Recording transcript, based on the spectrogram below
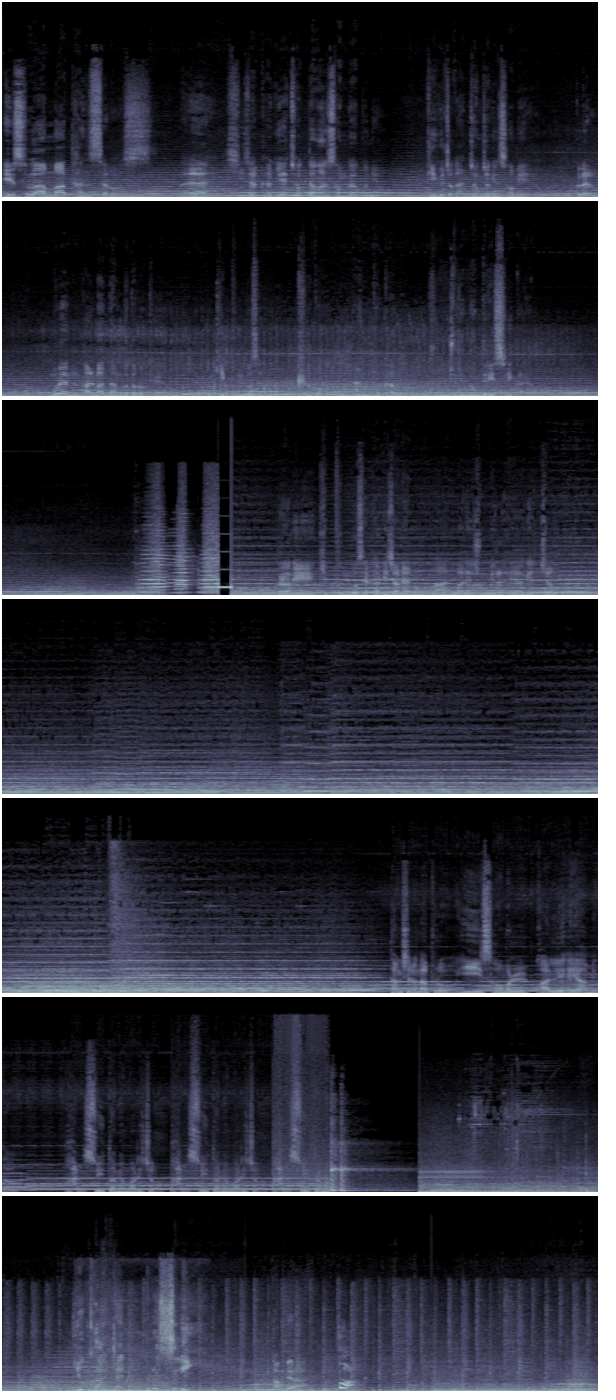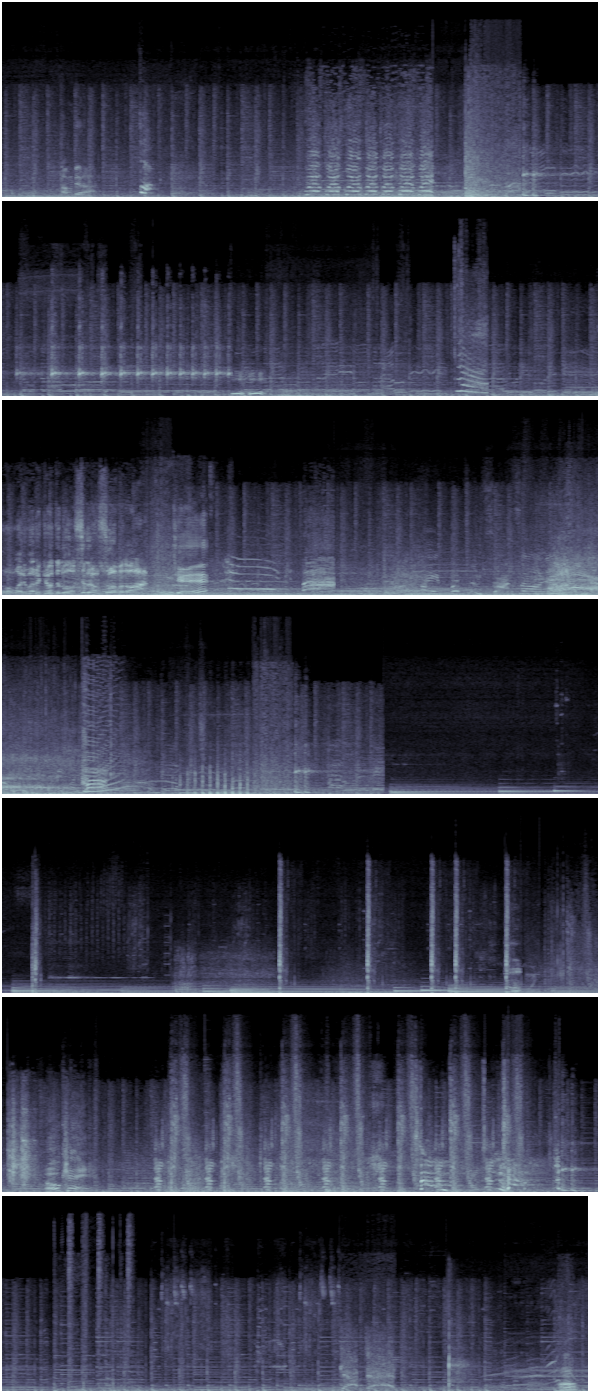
이슬라 마탄세로스. 네, 시작하기에 적당한 섬 같군요. 비교적 안정적인 섬이에요. 그래요. 물엔 발만 담그도록 해요. 깊은 곳에는 크고 난폭하고 굶주린 놈들이 있으니까요. 그러니 깊은 곳에 가기 전엔 만반의 준비를 해야겠죠? 당신은 앞으로 이 섬을 관리해야 합니다. 할 수 있다면 말이죠. 할 수 있다면 말이죠. 할 수 있다면 Ugandan Bruce Lee. 덤벼라. 덤벼라. 我々京都のすぐの総務のは Gdzie? Okay. 好。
